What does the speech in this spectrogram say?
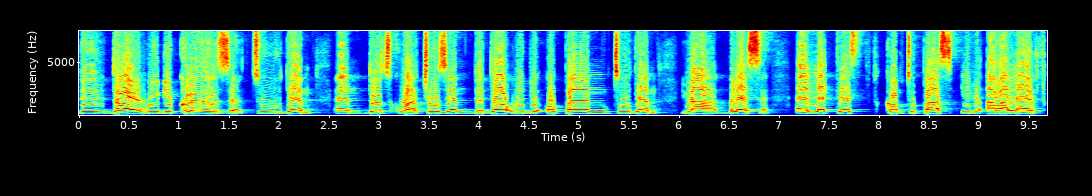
the door will be closed to them. And those who are chosen the door will be open to them. You are blessed. And let this come to pass in our life.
